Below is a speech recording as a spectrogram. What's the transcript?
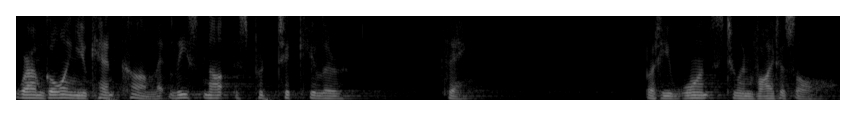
where I'm going, you can't come, at least not this particular thing. But he wants to invite us all.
